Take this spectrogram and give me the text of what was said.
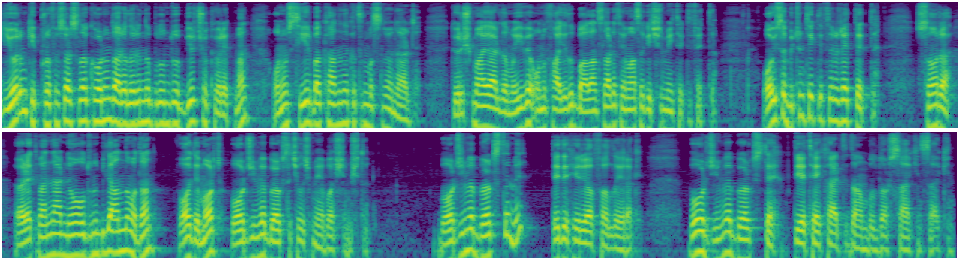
Biliyorum ki Profesör Slughorn'un da aralarında bulunduğu birçok öğretmen onun Sihir Bakanlığı'na katılmasını önerdi. Görüşme ayarlamayı ve onu faydalı bağlantılarla temasa geçirmeyi teklif etti. Oysa bütün teklifleri reddetti. Sonra öğretmenler ne olduğunu bile anlamadan Voldemort, Borgin ve Burks'te çalışmaya başlamıştı. Borgin ve Burks'te mi? Dedi Harry afallayarak. Borgin ve Burks'te diye tekrar etti Dumbledore sakin sakin.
